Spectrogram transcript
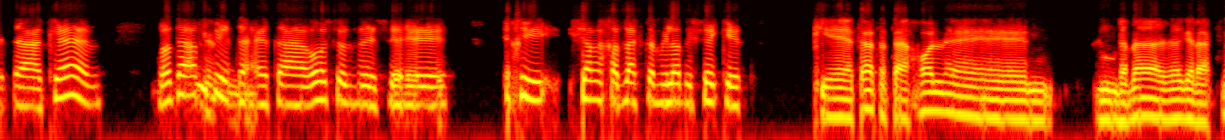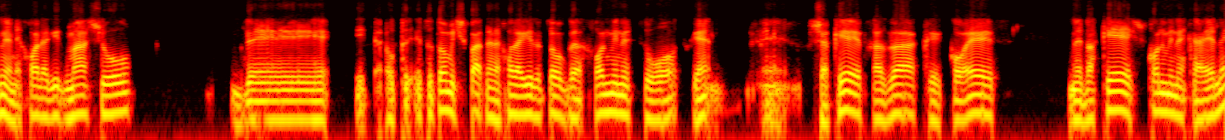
את ה... כן, לא דאגתי את, את הראש הזה, שאיך היא שרה חזק את המילה בשקט. כי אתה יודעת, אתה יכול, אה, אני מדבר רגע לעצמי, אני יכול להגיד משהו, ואת אותו משפט אני יכול להגיד אותו בכל מיני צורות, כן? אה, שקט, חזק, כועס, מבקש, כל מיני כאלה,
